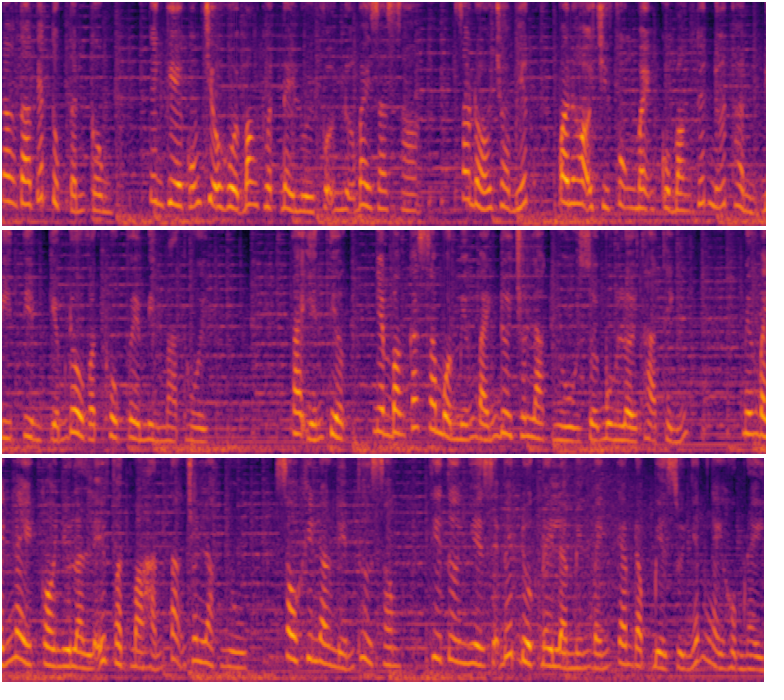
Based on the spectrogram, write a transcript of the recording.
nàng ta tiếp tục tấn công. Tên kia cũng triệu hồi băng thuật đẩy lùi phượng nữ bay ra xa. Sau đó cho biết bọn họ chỉ phụng mệnh của băng tuyết nữ thần đi tìm kiếm đồ vật thuộc về mình mà thôi. Tại yến tiệc, Niệm băng cắt ra một miếng bánh đưa cho Lạc Nhù rồi buông lời thả thính. Miếng bánh này coi như là lễ vật mà hắn tặng cho Lạc Nhu. Sau khi nàng nếm thử xong thì tự nhiên sẽ biết được đây là miếng bánh kem đặc biệt duy nhất ngày hôm nay.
